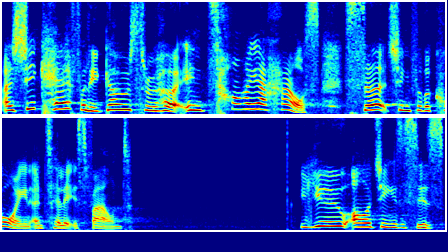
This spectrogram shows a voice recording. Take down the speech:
And she carefully goes through her entire house searching for the coin until it is found. You are Jesus'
